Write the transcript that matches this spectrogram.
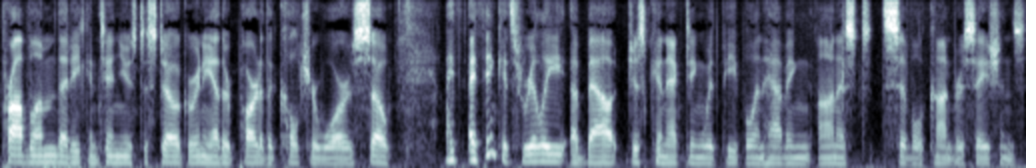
problem that he continues to stoke or any other part of the culture wars. So I, I think it's really about just connecting with people and having honest civil conversations.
